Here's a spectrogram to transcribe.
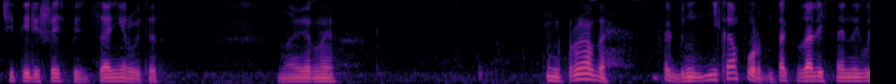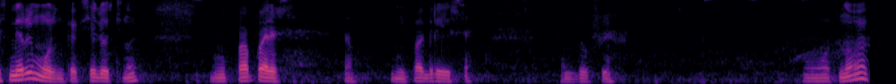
4-6 позиционирует, это, наверное, неправда. Как бы не- некомфортно. Так-то залезть, наверное, и восьмерым можно, как селедки, но не попаришься, там, не погреешься от души. Вот, но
